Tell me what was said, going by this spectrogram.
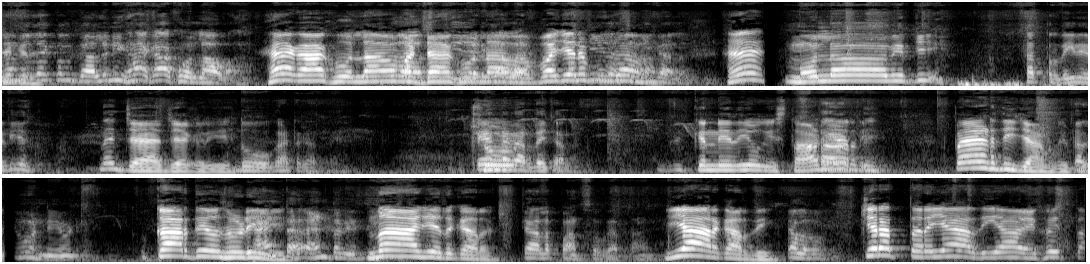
ਲੈ ਕੋਈ ਗੱਲ ਨਹੀਂ ਹੈਗਾ ਖੋਲਾ ਵਾ। ਹੈਗਾ ਖੋਲਾ ਵਾ, ਵੱਡਾ ਖੋਲਾ ਵਾ ਵਜਨ ਪੂਰਾ। ਹੈ? ਮੁੱਲ ਵੀਰ ਜੀ 70 ਦੀ ਦੇ ਦਈਏ। ਨਹੀਂ ਜਾਇਜ਼ ਜਿਹਾ ਕਰੀਏ। ਦੋ ਘੱਟ ਕਰ ਦੇ ਤਿੰਨ ਕਰਦੇ ਚੱਲ। ਕਿੰਨੇ ਦੀ ਹੋ ਗਈ? 67000 ਦੀ। 65 ਦੀ ਜਾਣ ਦੇ ਚੱਲ ਹੁਣ ਨਹੀਂ ਹੁਣ ਕਰ ਦਿਓ ਥੋੜੀ ਐਂਡ ਐਂਡ ਵੀਰ ਜੀ। ਨਾ ਜਿੱਦ ਕਰ। ਚੱਲ 500 ਕਰ ਦਾਂਗੇ। ਯਾਰ ਕਰ ਦੀ। ਚੱਲ ਹੋ 74000 ਦੀ ਆ ਵੇਖੋ ਇਹ ਤਾਂ।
